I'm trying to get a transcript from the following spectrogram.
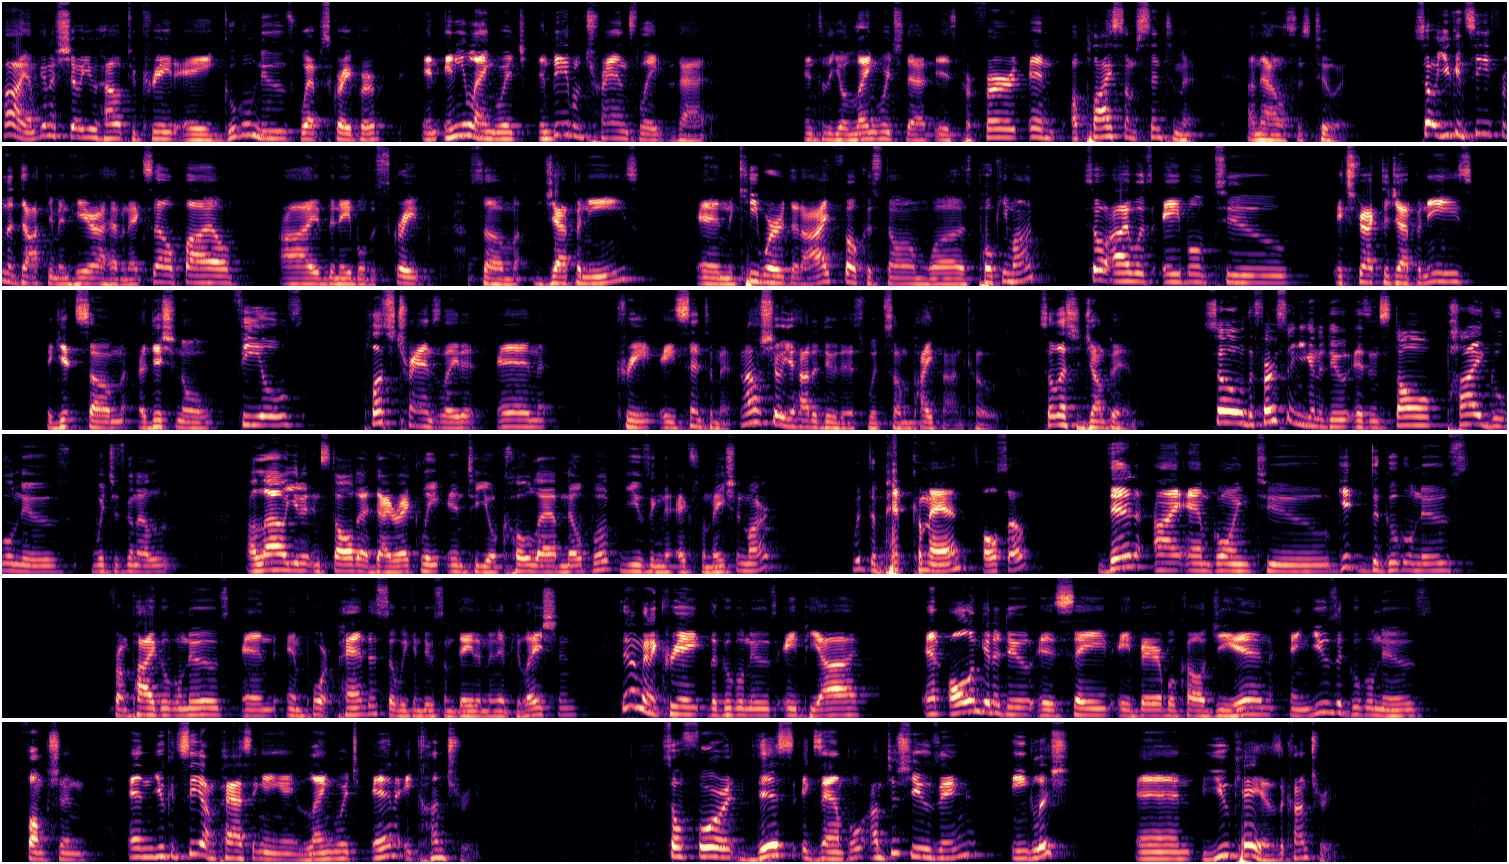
Hi, I'm going to show you how to create a Google News web scraper in any language and be able to translate that into your language that is preferred and apply some sentiment analysis to it. So you can see from the document here, I have an Excel file. I've been able to scrape some Japanese and the keyword that I focused on was Pokemon. So I was able to extract the Japanese, get some additional fields, plus translate it and create a sentiment. And I'll show you how to do this with some Python code. So let's jump in. So the first thing you're going to do is install Py Google News, which is going to allow you to install that directly into your Colab notebook using the exclamation mark with the pip command also. Then I am going to get the Google News from Py Google News and import pandas so we can do some data manipulation. Then I'm going to create the Google News API. And all I'm going to do is save a variable called gn and use a Google News function. And you can see I'm passing in a language and a country. So for this example, I'm just using English and UK as a country.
